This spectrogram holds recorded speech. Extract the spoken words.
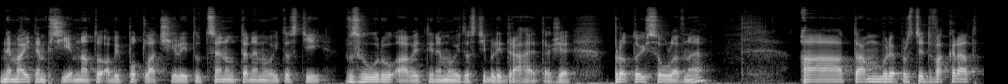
nemají ten příjem na to, aby potlačili tu cenu té nemovitosti vzhůru a aby ty nemovitosti byly drahé, takže proto jsou levné. A tam bude prostě dvakrát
